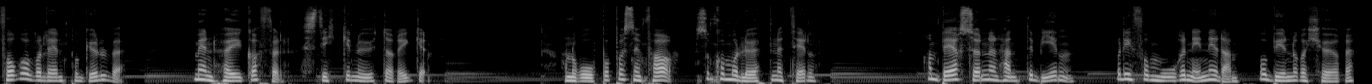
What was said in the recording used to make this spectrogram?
foroverlent på gulvet, med en høygaffel stikkende ut av ryggen. Han roper på sin far, som kommer løpende til. Han ber sønnen hente bilen, og de får moren inn i den og begynner å kjøre.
